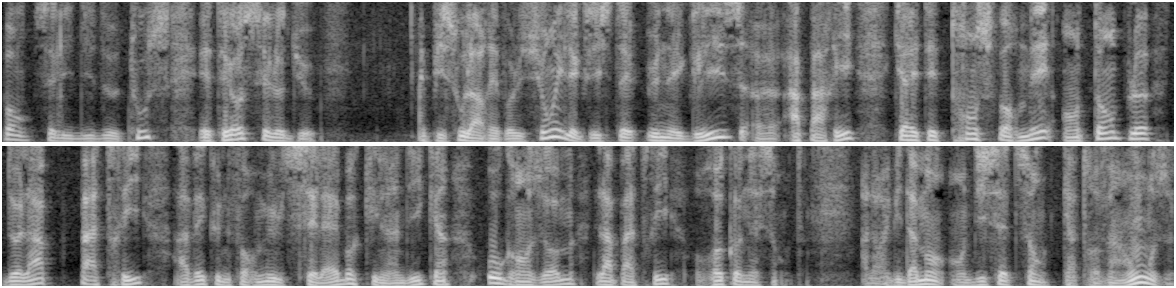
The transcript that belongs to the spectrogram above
Pan, c'est l'idée de tous, et Théos, c'est le dieu. Et puis sous la Révolution, il existait une église euh, à Paris qui a été transformée en temple de la patrie avec une formule célèbre qui l'indique, hein, aux grands hommes, la patrie reconnaissante. Alors évidemment, en 1791,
